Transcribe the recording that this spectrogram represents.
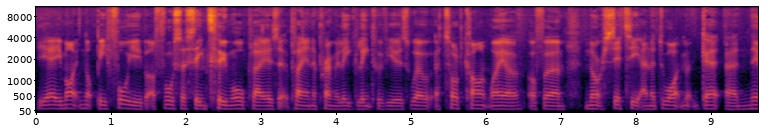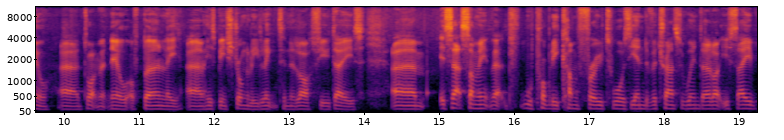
Yeah, he might not be for you, but I've also seen two more players that play in the Premier League linked with you as well. A Todd Cantwell of, of um, Norwich City and a Dwight McNeil, uh, uh, Dwight McNeil of Burnley. Um, he's been strongly linked in the last few days. Um, is that something that will probably come through towards the end of the transfer window, like you say,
